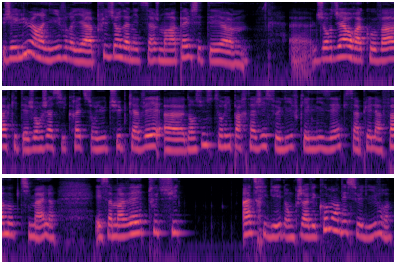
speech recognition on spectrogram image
j'ai lu un livre il y a plusieurs années de ça, je me rappelle, c'était... Euh, Georgia Orakova, qui était Georgia Secret sur YouTube, qui avait dans une story partagé ce livre qu'elle lisait, qui s'appelait La femme optimale. Et ça m'avait tout de suite intriguée. Donc j'avais commandé ce livre.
